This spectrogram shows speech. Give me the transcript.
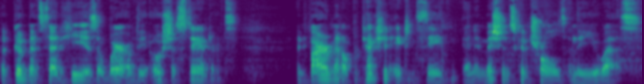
but Goodman said he is aware of the OSHA standards, Environmental Protection Agency, and emissions controls in the U.S.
